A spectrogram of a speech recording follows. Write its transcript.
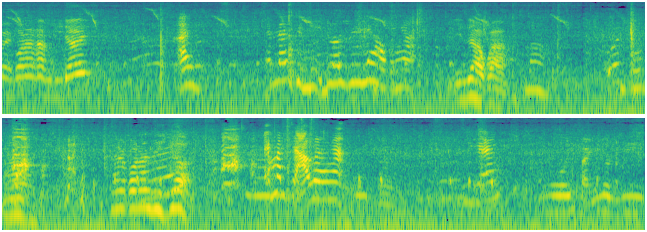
mẹ con đang làm gì đây? Anh Em đang chuẩn bị đưa Duy đi học anh ạ. Đi du học à? Vâng. Ôi chú à hai con ăn gì chưa? Em ăn cháo rồi anh ạ. Gì anh? Ngồi bánh được gì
